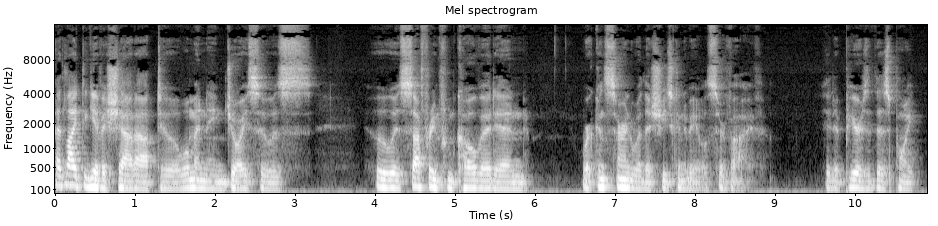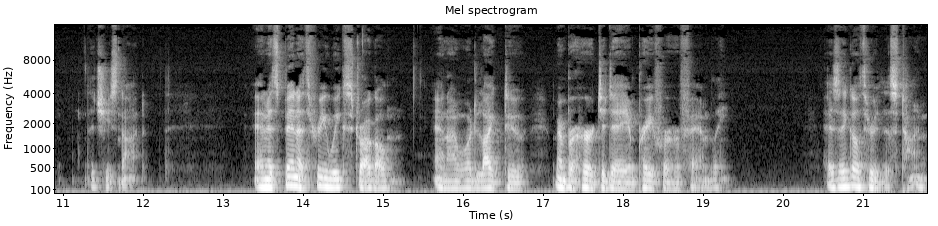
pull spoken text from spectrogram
I'd like to give a shout out to a woman named Joyce who is who is suffering from COVID and we're concerned whether she's going to be able to survive. It appears at this point that she's not. And it's been a three week struggle, and I would like to remember her today and pray for her family as they go through this time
